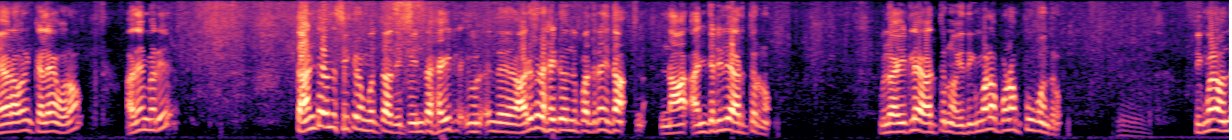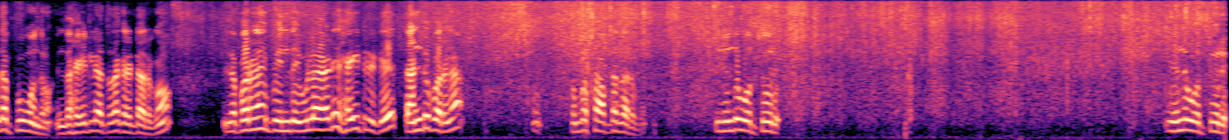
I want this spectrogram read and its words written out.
நேராக வரும் கிளையும் வரும். அதே மாதிரி தண்டு வந்து சீக்கிரம் முத்தாது. இப்போ இந்த ஹைட்டில் இந்த அறுக்கிற ஹைட் வந்து பார்த்தீங்கன்னா இதான் நான் அஞ்சடியிலே அறுத்துடணும் இவ்வளோ ஹைட்லேயே அறுத்துடணும் இதுக்கு மேலே போனால் பூ வந்துடும் இதுக்கு மேலே வந்தால் பூ வந்துடும் இந்த ஹைட்டில் எடுத்தால் தான் கரெக்டாக இருக்கும். இதில் பாருங்கள் இப்போ இந்த இவ்வளோ அடி ஹைட் இருக்குது தண்டு பாருங்கள் ரொம்ப சாஃப்டாக தான் இருக்கும். இது வந்து ஒரு தூர் இது வந்து ஒரு தூர்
